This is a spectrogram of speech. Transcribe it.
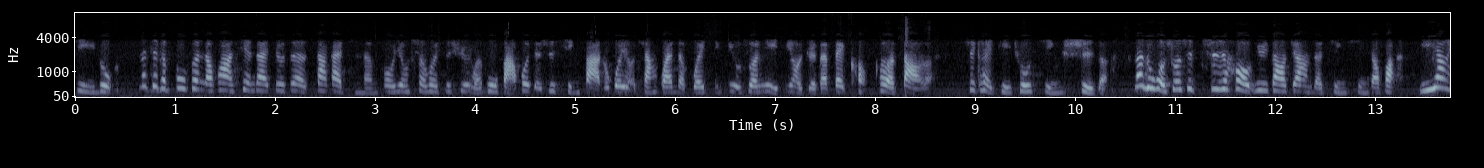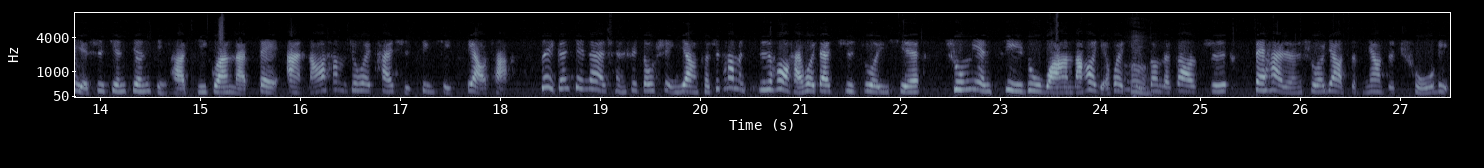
记录。嗯那这个部分的话，现在就这大概只能够用社会秩序维护法或者是刑法，如果有相关的规定，比如说你已经有觉得被恐吓到了，是可以提出刑事的。那如果说是之后遇到这样的情形的话，一样也是先跟警察机关来备案，然后他们就会开始进行调查。所以跟现在的程序都是一样，可是他们之后还会再制作一些书面记录啊，然后也会主动的告知被害人说要怎么样子处理。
